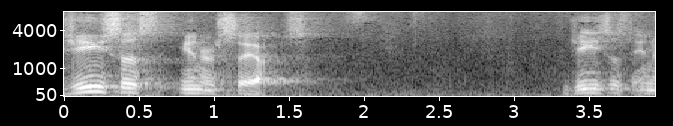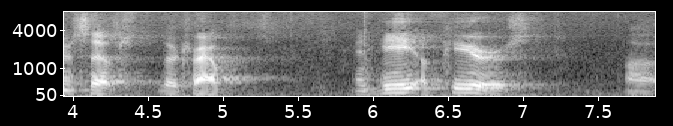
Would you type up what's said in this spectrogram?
Jesus intercepts. Jesus intercepts their travel. And he appears uh,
